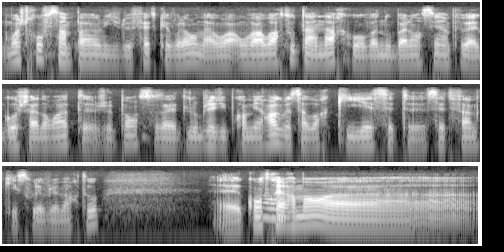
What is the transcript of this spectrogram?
moi je trouve sympa Olive, le fait que voilà, on, a- on va avoir tout un arc où on va nous balancer un peu à gauche à droite. Je pense ça va être l'objet du premier arc de savoir qui est cette, cette femme qui soulève le marteau. Euh, ouais contrairement à,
